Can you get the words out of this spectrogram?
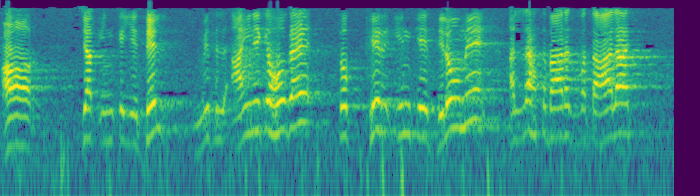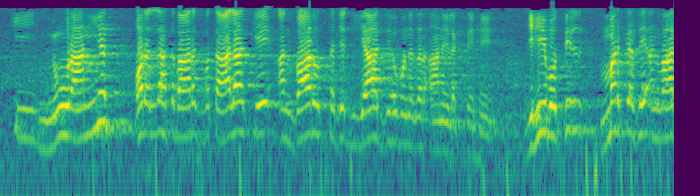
اور جب ان کے یہ دل مثل آئینے کے ہو گئے، تو پھر ان کے دلوں میں اللہ تبارک و تعالی کی نورانیت اور اللہ تبارک و تعالی کے انوار و تجلیات جو ہے وہ نظر آنے لگتے ہیں۔ یہی وہ دل مرکز انوار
